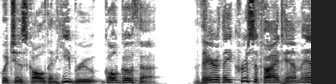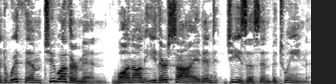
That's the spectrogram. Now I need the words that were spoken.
which is called in Hebrew Golgotha. There they crucified him, and with him two other men, one on either side, and Jesus in between.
